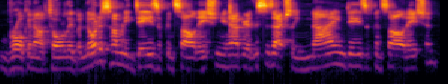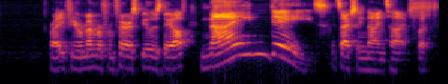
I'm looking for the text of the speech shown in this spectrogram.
broken out totally. But notice how many days of consolidation you have here. This is actually nine days of consolidation, right? If you remember from Ferris Bueller's Day Off, nine days. It's actually nine times, but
